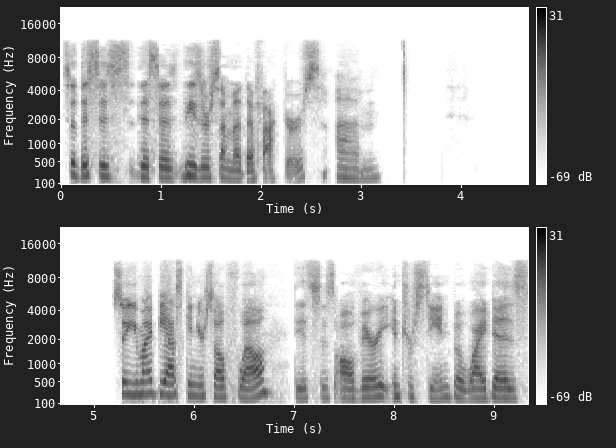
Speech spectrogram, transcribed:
So this is, this is, these are some of the factors. Um, so you might be asking yourself, well, this is all very interesting, but why does,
